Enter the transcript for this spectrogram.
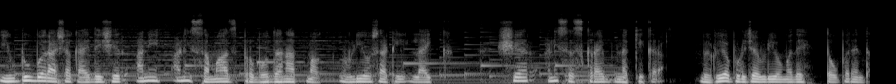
यूट्यूबवर अशा कायदेशीर आणि आणि समाज प्रबोधनात्मक व्हिडिओसाठी लाईक शेअर आणि सबस्क्राईब नक्की करा. भेटूया पुढच्या व्हिडिओमध्ये तोपर्यंत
